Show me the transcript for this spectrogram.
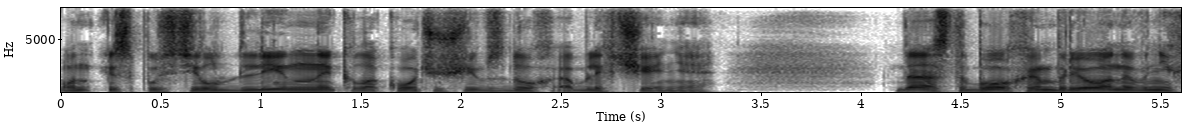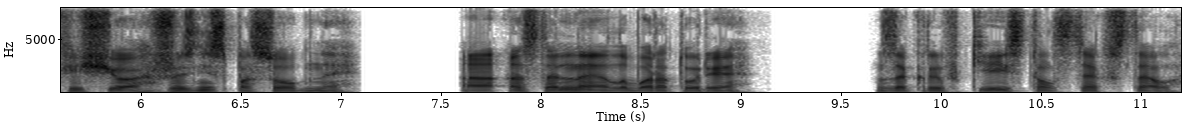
Он испустил длинный, клокочущий вздох облегчения. Даст бог, эмбрионы в них еще жизнеспособны. А остальная лаборатория? Закрыв кейс, толстяк встал.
